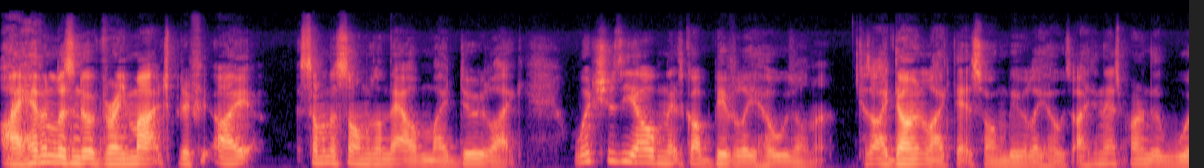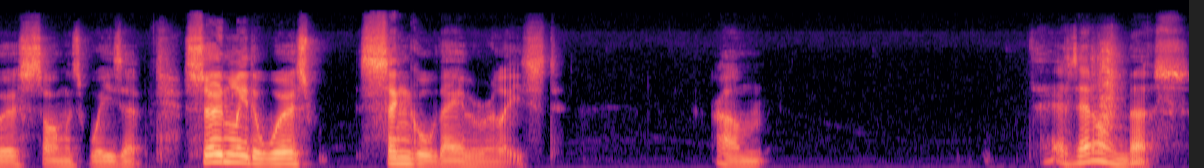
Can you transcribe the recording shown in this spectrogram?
I haven't listened to it very much, but if I some of the songs on the album I do like. Which is the album that's got Beverly Hills on it? Because I don't like that song Beverly Hills. I think that's one of the worst songs Weezer. Certainly the worst single they ever released. Um, is that on this?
